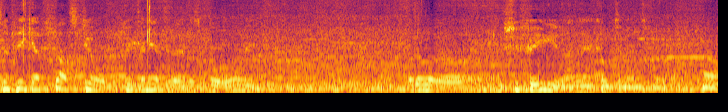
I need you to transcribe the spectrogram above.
sen fick jag ett fast jobb och flyttade ner till Vänersborg. Och då var jag 24 när jag kom till Vänersborg. Ja.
